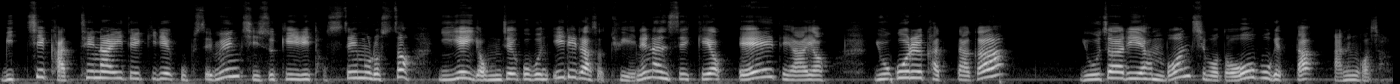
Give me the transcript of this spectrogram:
밑이 같은 아이들끼리의 곱셈은 지수끼리 덧셈으로써 2의 0제곱은 1이라서 뒤에는 안 쓸게요. 에 대하여 요거를 갖다가 요 자리에 한번 집어 넣어 보겠다라는 거죠.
